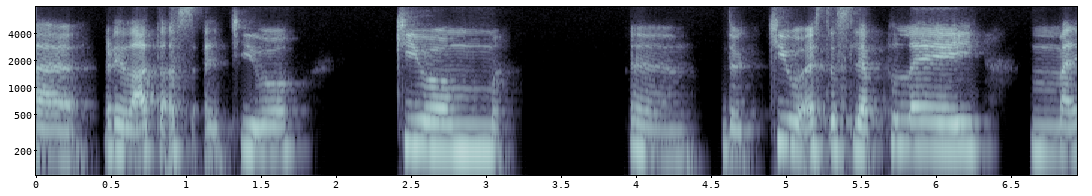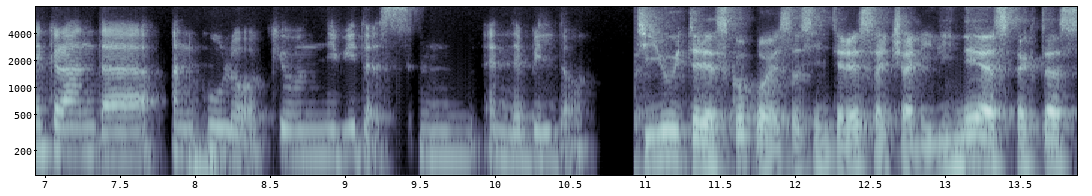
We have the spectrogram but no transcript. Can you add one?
eh, rilatas al tio kiom uh, do kiu estas la plej malgranda mm-hmm. angulo kiun ni vidas en, en la bildo. Tiui teleskopo estas interesaj, ĉar ili ne aspektas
